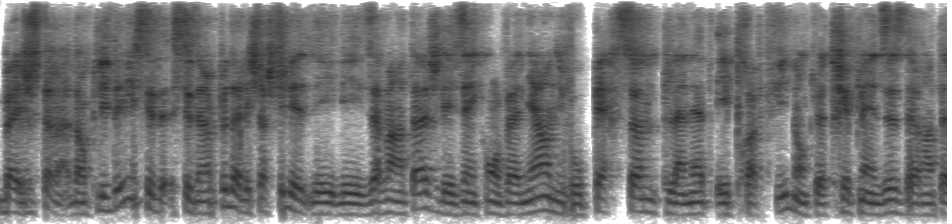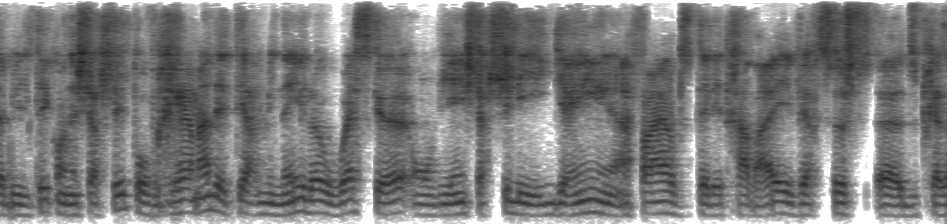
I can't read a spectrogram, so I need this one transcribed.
Ben justement, donc l'idée, c'est un peu d'aller chercher les, les, avantages et les inconvénients au niveau personne, planète et profit, donc le triple indice de rentabilité qu'on a cherché pour vraiment déterminer là, où est-ce qu'on vient chercher les gains à faire du télétravail versus euh, du présent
